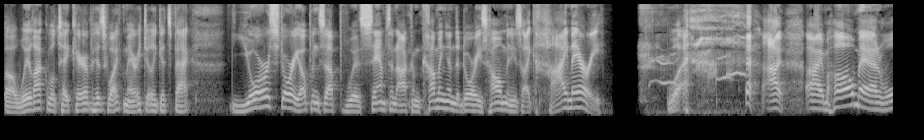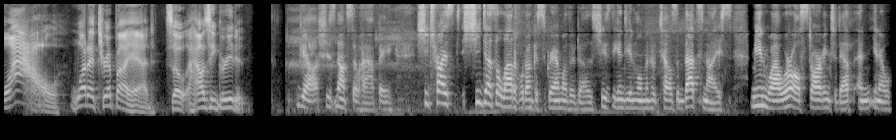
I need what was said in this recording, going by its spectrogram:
uh, Wheelock will take care of his wife Mary till he gets back. Your story opens up with Samson Occom coming in the door. He's home and he's like, "Hi, Mary." what? I I'm home and wow, what a trip I had. So how's he greeted? Yeah, she's not so happy. She tries, she does a lot of what Uncas' grandmother does. She's the Indian woman who tells him, that's nice. Meanwhile, we're all starving to death. And, you know,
